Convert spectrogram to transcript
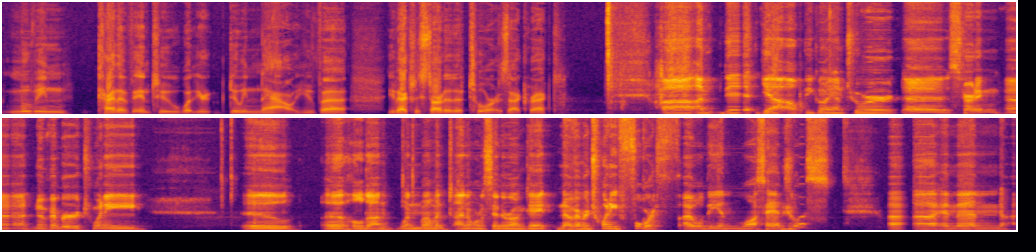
moving kind of into what you're doing now. You've uh, you've actually started a tour. Is that correct? Uh, I'm, yeah, I'll be going on tour uh, starting uh, November 20. Uh, uh, hold on one moment. I don't want to say the wrong date. November 24th, I will be in Los Angeles. Uh, and then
